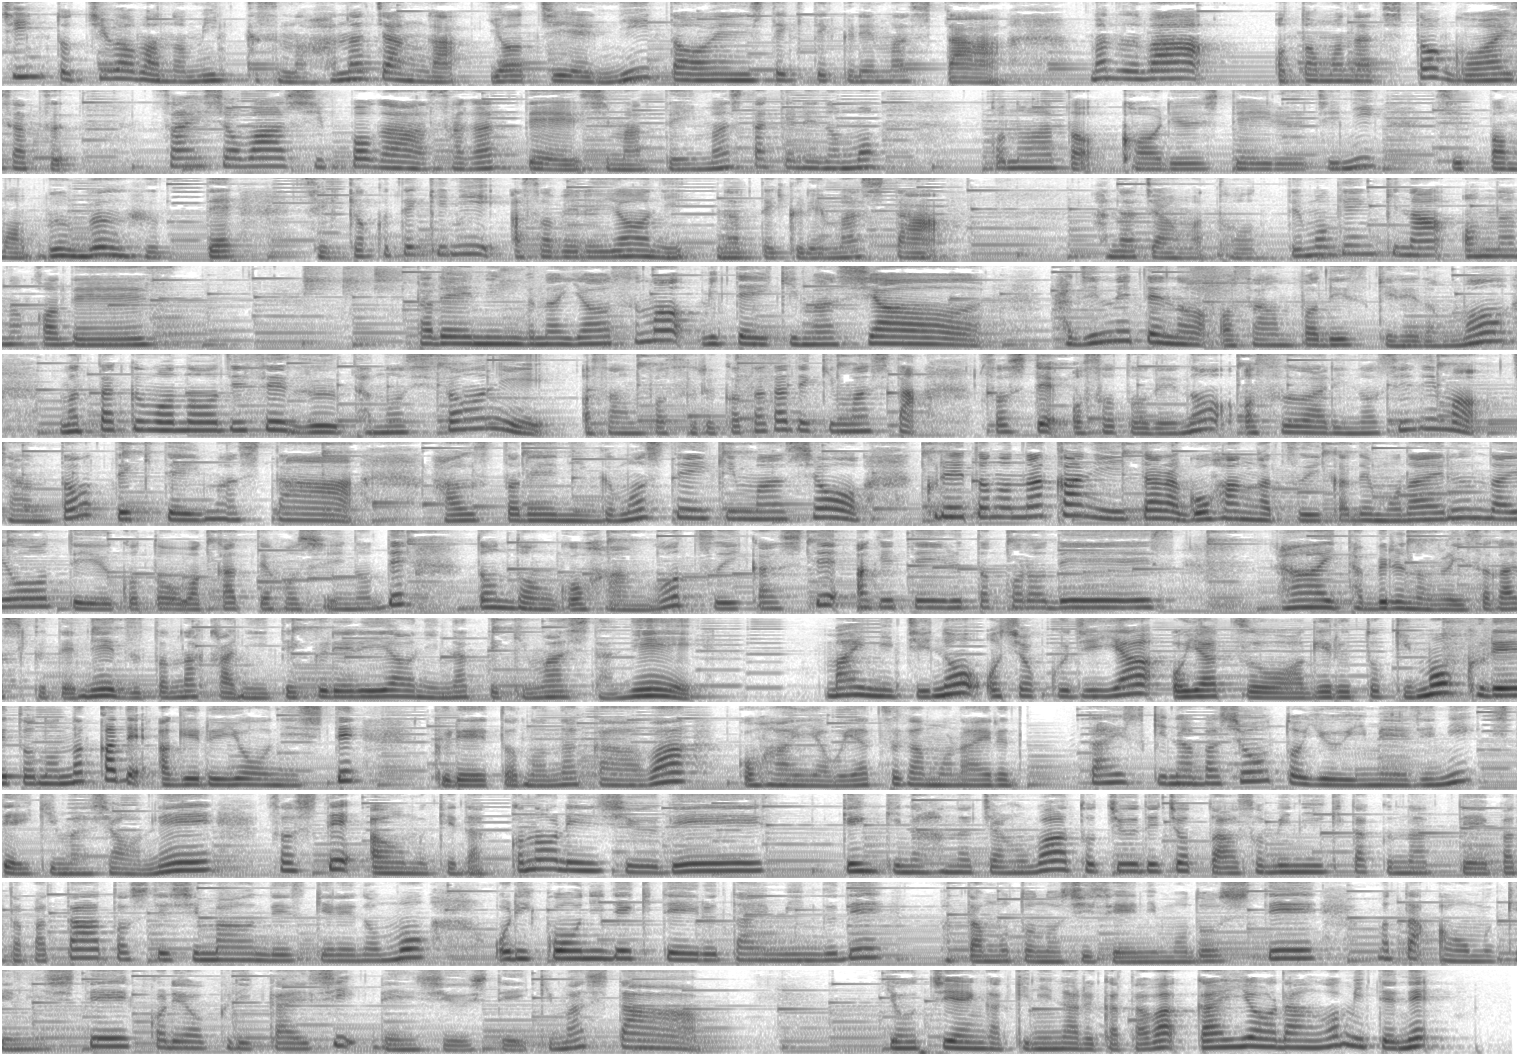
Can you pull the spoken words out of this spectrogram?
チンとチワワのミックスの花ちゃんが幼稚園に登園してきてくれました。まずはお友達とご挨拶。最初は尻尾が下がってしまっていましたけれどもこの後交流しているうちに尻尾もブンブン振って積極的に遊べるようになってくれました。花ちゃんはとっても元気な女の子です。トレーニングの様子も見ていきましょう。初めてのお散歩ですけれども全く物おじせず楽しそうにお散歩することができました。そしてお外でのお座りの指示もちゃんとできていました。ハウストレーニングもしていきましょう。クレートの中にいたらご飯が追加でもらえるんだよっていうことを分かってほしいのでどんどんご飯を追加してあげているところです。はい食べるのが忙しくてねずっと中にいてくれるようになってきましたね。毎日のお食事やおやつをあげる時もクレートの中であげるようにしてクレートの中はご飯やおやつがもらえる大好きな場所というイメージにしていきましょうね。そして仰向け抱っこの練習です。元気な花ちゃんは途中でちょっと遊びに行きたくなってバタバタとしてしまうんですけれどもお利口にできているタイミングでまた元の姿勢に戻してまた仰向けにしてこれを繰り返し練習していきました幼稚園が気になる方は概要欄を見てね。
